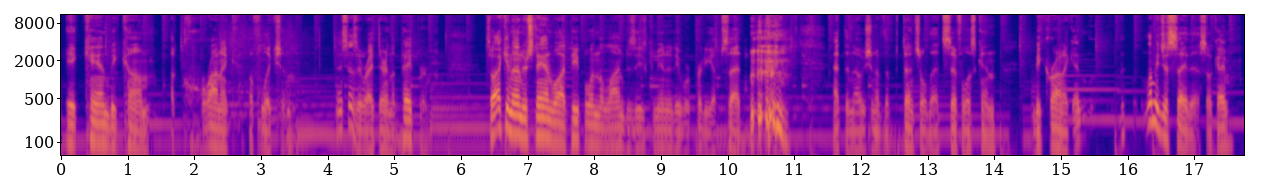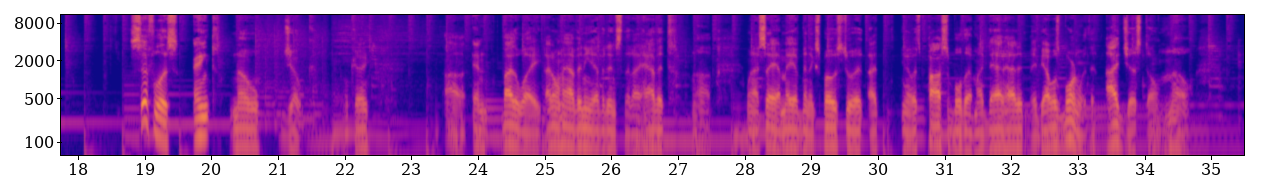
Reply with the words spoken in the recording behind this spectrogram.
it can become a chronic affliction. And it says it right there in the paper. So I can understand why people in the Lyme disease community were pretty upset at the notion of the potential that syphilis can be chronic. And let me just say this, okay? Syphilis ain't no joke. Okay. Uh, and by the way, I don't have any evidence that I have it. Uh, when I say I may have been exposed to it, I, you know, it's possible that my dad had it. Maybe I was born with it. I just don't know.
